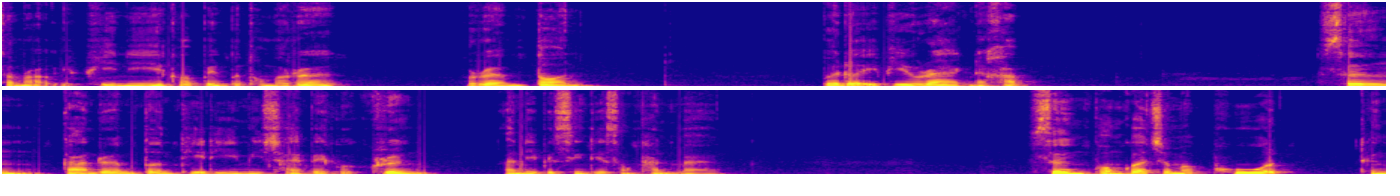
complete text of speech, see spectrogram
สำหรับ EP นี้ก็เป็นปฐมฤกษ์เริ่มต้น เปิดด้วย EP แรกนะครับ ซึ่งการเริ่มต้นที่ดีมีชัยไปกว่าครึ่ง อันนี้เป็นสิ่งที่สำคัญมาก ซึ่งผมก็จะมาพูดถึง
